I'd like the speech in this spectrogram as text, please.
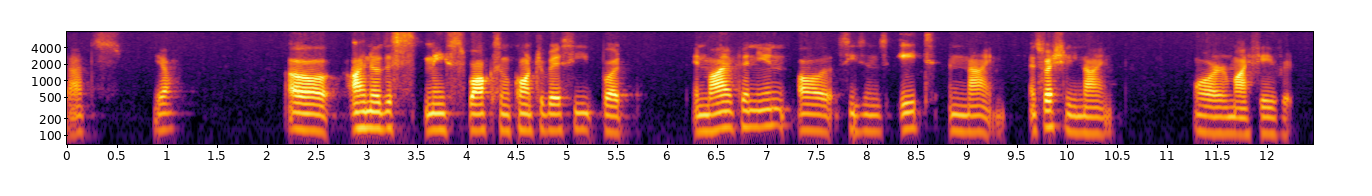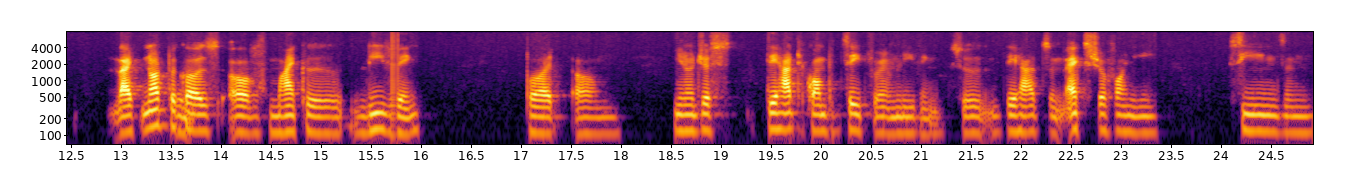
That's yeah. Uh, I know this may spark some controversy, but in my opinion, uh, seasons eight and nine, especially nine, are my favorite. Like not Mm. because of Michael leaving, but um, you know, just they had to compensate for him leaving, so they had some extra funny scenes and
